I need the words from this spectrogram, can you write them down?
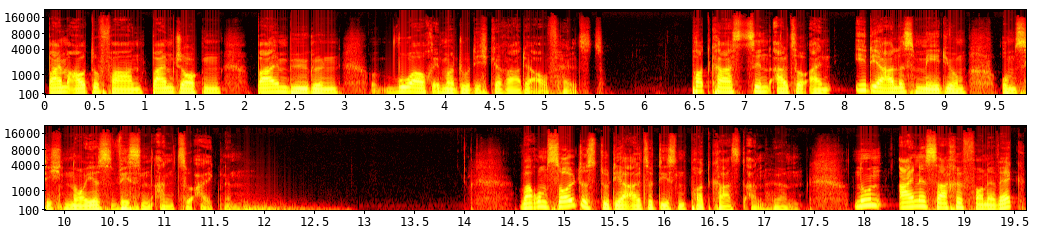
beim Autofahren, beim Joggen, beim Bügeln, wo auch immer du dich gerade aufhältst. Podcasts sind also ein ideales Medium, um sich neues Wissen anzueignen. Warum solltest du dir also diesen Podcast anhören? Nun, eine Sache vorneweg.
